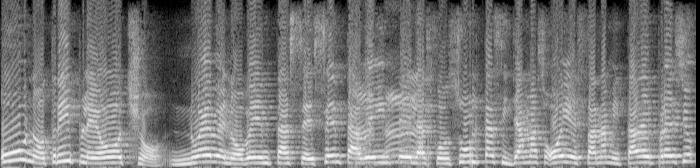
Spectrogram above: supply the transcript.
1 triple 990 6020. Las consultas si llamas hoy están a mitad de precio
